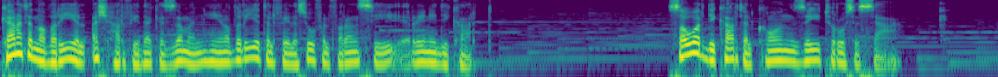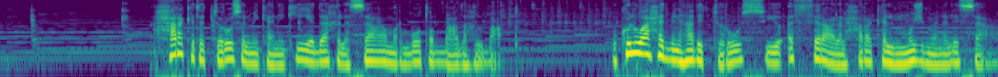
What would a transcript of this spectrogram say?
كانت النظرية الأشهر في ذاك الزمن هي نظرية الفيلسوف الفرنسي ريني ديكارت صور ديكارت الكون زي تروس الساعة. حركة التروس الميكانيكية داخل الساعة مربوطة ببعضها البعض. وكل واحد من هذه التروس يؤثر على الحركة المجملة للساعة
